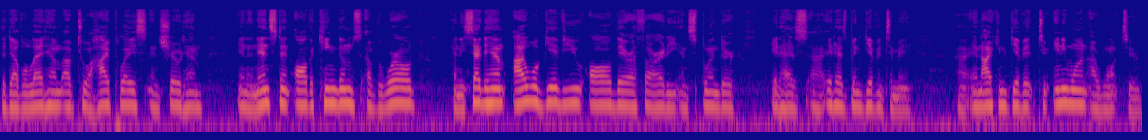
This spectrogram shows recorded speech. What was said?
The devil led him up to a high place and showed him in an instant all the kingdoms of the world. And he said to him, I will give you all their authority and splendor. It has, uh, it has been given to me, uh, and I can give it to anyone I want to.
